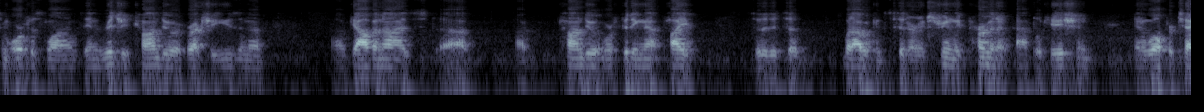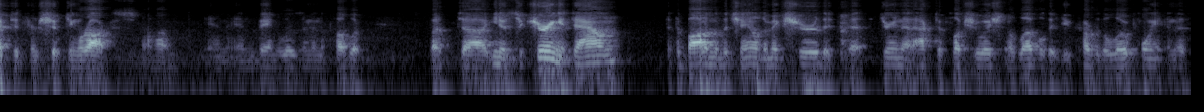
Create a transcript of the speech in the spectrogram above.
some orifice lines in rigid conduit. We're actually using a, a galvanized uh, conduit we're fitting that pipe so that it's a what I would consider an extremely permanent application and well protected from shifting rocks um, and, and, vandalism in the public. But uh, you know, securing it down at the bottom of the channel to make sure that, that during that active fluctuation of level that you cover the low point and it's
